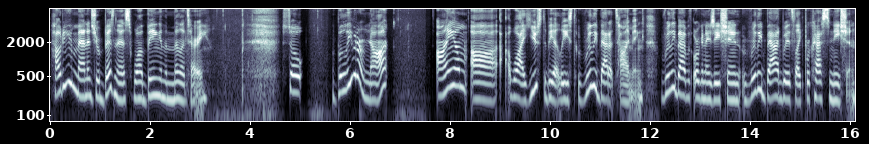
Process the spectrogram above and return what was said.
How do you manage your business while being in the military? So, believe it or not, I am, uh, well, I used to be at least really bad at timing, really bad with organization, really bad with like procrastination.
